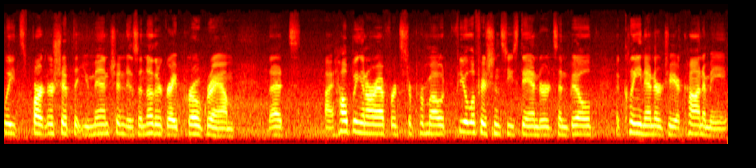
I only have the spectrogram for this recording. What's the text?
Fleets Partnership that you mentioned is another great program that's uh, helping in our efforts to promote fuel efficiency standards and build a clean energy economy.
